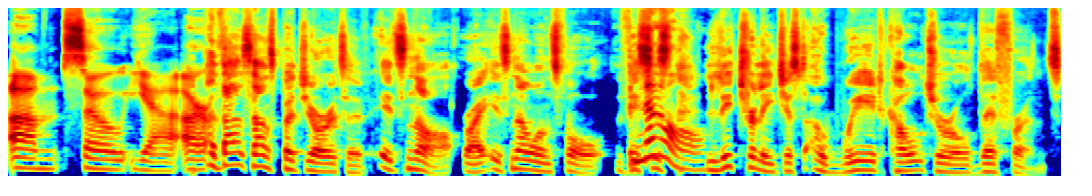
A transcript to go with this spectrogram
Um, so yeah, our, Uh, That sounds pejorative. It's not, right? It's no one's fault. This No. is literally just a weird cultural difference,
